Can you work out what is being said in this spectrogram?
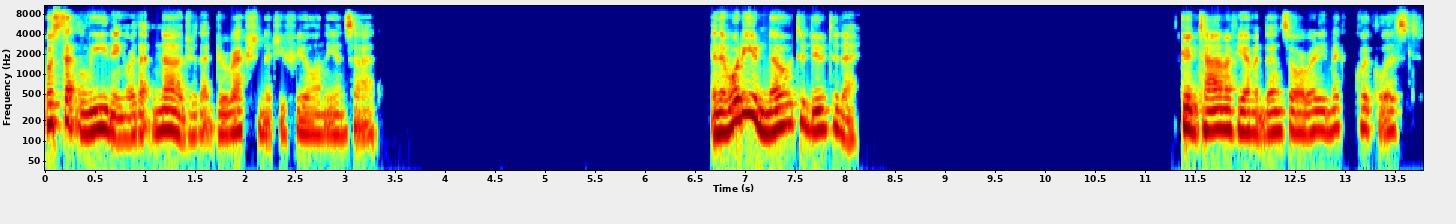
What's that leading or that nudge or that direction that you feel on the inside? And then what do you know to do today? Good time if you haven't done so already, make a quick list.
